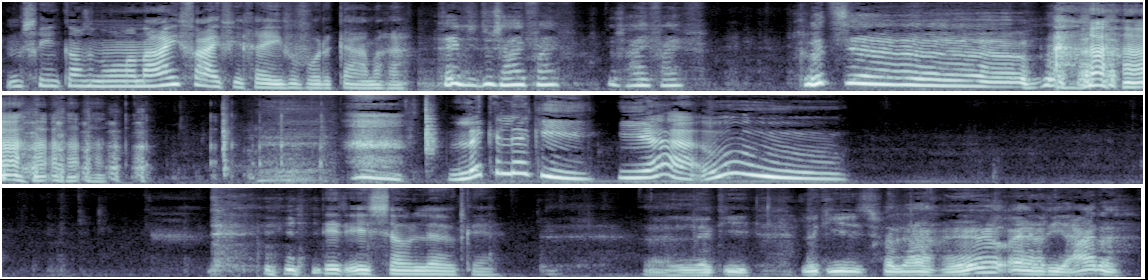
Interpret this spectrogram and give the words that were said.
Misschien kan ze nog een high five voor voor de camera. Geef ze, eens high five. Doe eens high five. Goed zo. lekker, lekker. Ja, oeh. Dit is zo leuk, hè. Lucky, Lucky is vandaag heel erg jarig.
